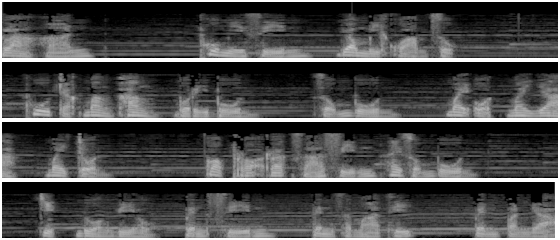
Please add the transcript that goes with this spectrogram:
กล้าหาญผู้มีศีลย่อมมีความสุข ผู้จักมั่งคั่งบริบูรณ์ สมบูรณ์ ไม่อดไม่ยากไม่จน ก็เพราะรักษาศีลให้สมบูรณ์ จิตดวงเดียวเป็นศีล เป็นสมาธิ เป็นปัญญา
